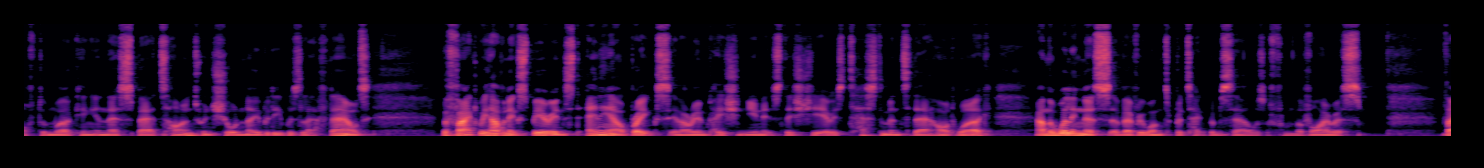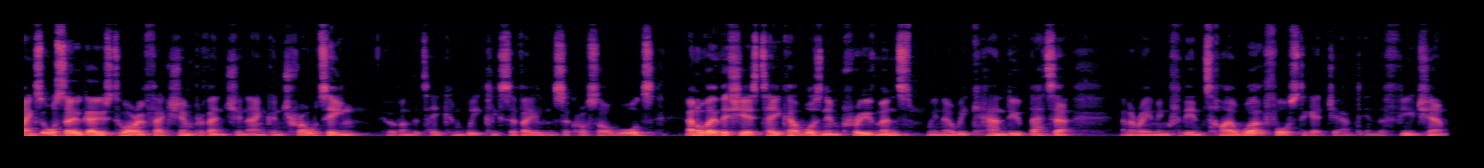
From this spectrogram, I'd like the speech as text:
often working in their spare time to ensure nobody was left out. The fact we haven't experienced any outbreaks in our inpatient units this year is testament to their hard work and the willingness of everyone to protect themselves from the virus. Thanks also goes to our infection prevention and control team, who have undertaken weekly surveillance across our wards. And although this year's take up was an improvement, we know we can do better and are aiming for the entire workforce to get jabbed in the future.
